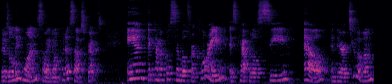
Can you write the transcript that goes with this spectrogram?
There's only one, so I don't put a subscript. And the chemical symbol for chlorine is capital C-L, and there are two of them,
